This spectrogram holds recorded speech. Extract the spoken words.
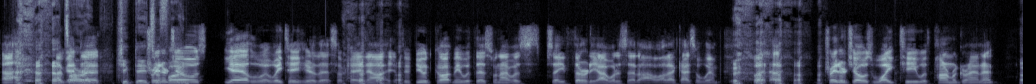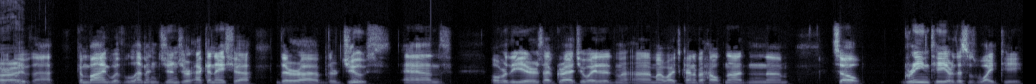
Uh, That's I've got all right. uh, Cheap dates Trader. Joe's. Yeah, wait till you hear this. Okay, now if, if you had caught me with this when I was say 30, I would have said, "Oh, well, that guy's a wimp." But uh, Trader Joe's white tea with pomegranate. all I believe that combined with lemon ginger echinacea, their uh, their juice. And over the years, I've graduated. My, uh, my wife's kind of a health nut, and um, so green tea or this is white tea.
